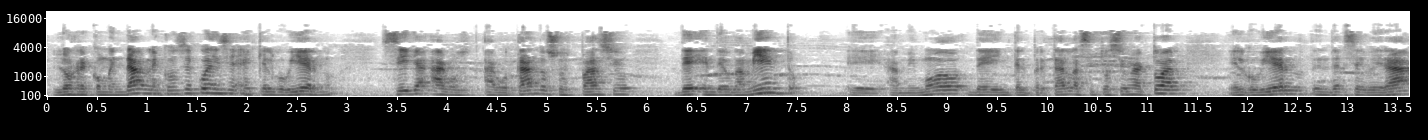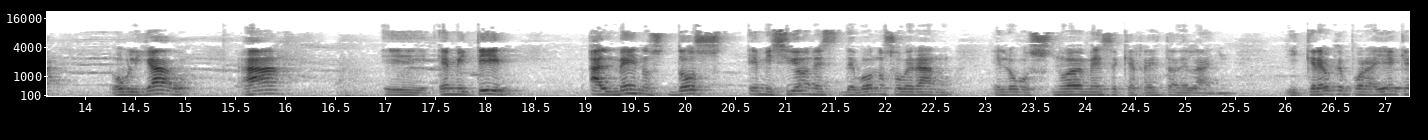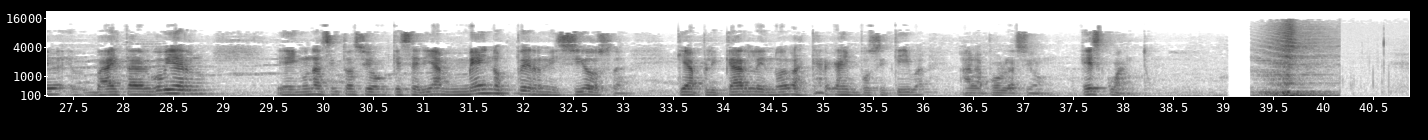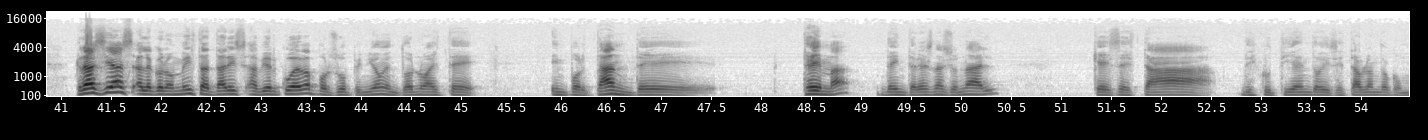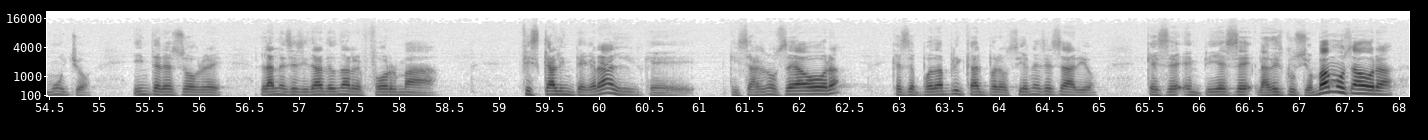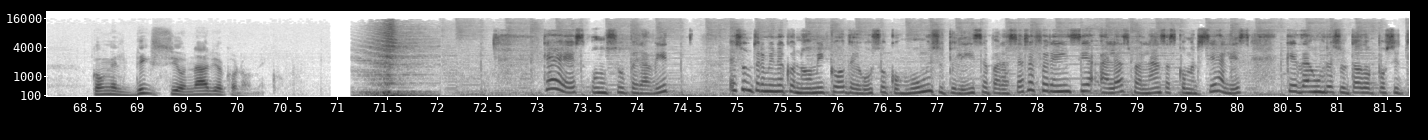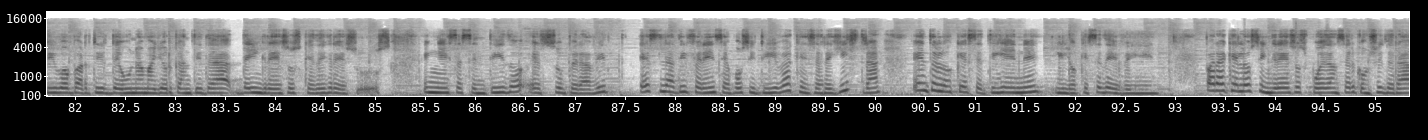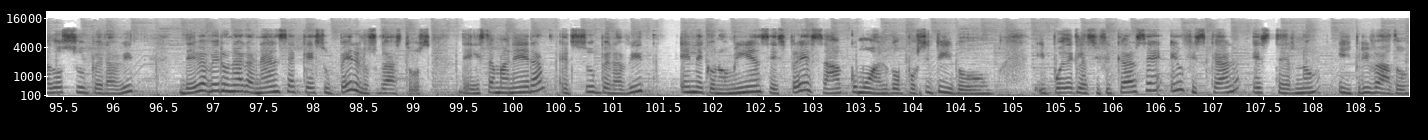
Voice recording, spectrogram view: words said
Lo recomendable en consecuencia es que el gobierno siga agotando su espacio de endeudamiento. Eh, a mi modo de interpretar la situación actual, el gobierno se verá obligado a eh, emitir al menos dos emisiones de bonos soberanos en los nueve meses que resta del año. Y creo que por ahí es que va a estar el gobierno en una situación que sería menos perniciosa que aplicarle nuevas cargas impositivas a la población. Es cuanto. Gracias al economista Taris Javier Cueva por su opinión en torno a este importante tema de interés nacional que se está discutiendo y se está hablando con mucho interés sobre la necesidad de una reforma fiscal integral, que quizás no sea ahora que se pueda aplicar, pero sí es necesario que se empiece la discusión. Vamos ahora con el diccionario económico. ¿Qué es un superávit? Es un término económico de uso común y se utiliza para hacer referencia a las balanzas comerciales que dan un resultado positivo a partir de una mayor cantidad de ingresos que de egresos. En ese sentido, el superávit es la diferencia positiva que se registra entre lo que se tiene y lo que se debe. Para que los ingresos puedan ser considerados superávit, debe haber una ganancia que supere los gastos. De esta manera, el superávit en la economía se expresa como algo positivo y puede clasificarse en fiscal, externo y privado.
